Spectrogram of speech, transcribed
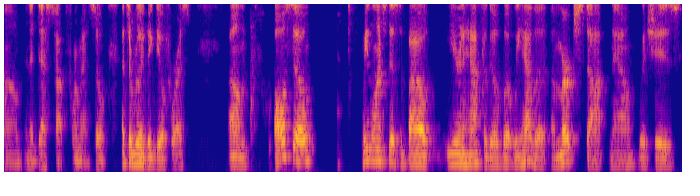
um, in a desktop format. So that's a really big deal for us. Um, also, we launched this about a year and a half ago, but we have a, a merch stop now, which is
